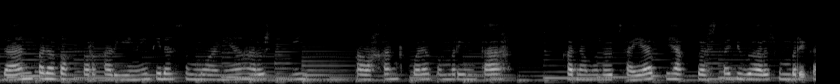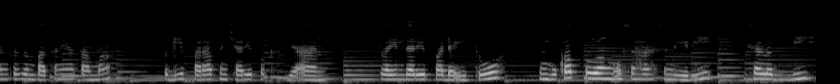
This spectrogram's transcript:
Dan pada faktor kali ini tidak semuanya harus disalahkan kepada pemerintah, karena menurut saya pihak swasta juga harus memberikan kesempatan yang sama bagi para pencari pekerjaan. Selain daripada itu, membuka peluang usaha sendiri bisa lebih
